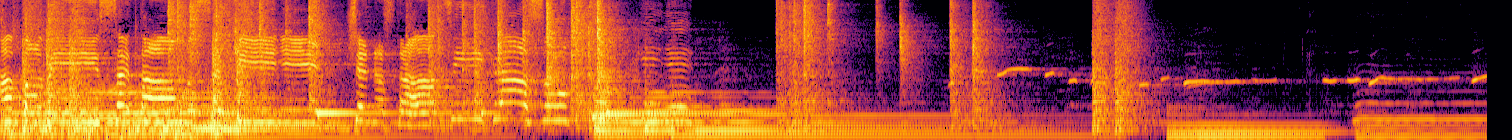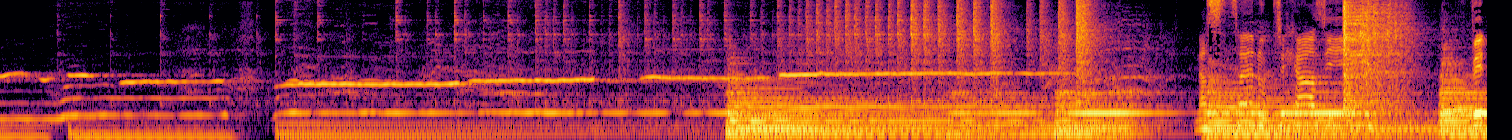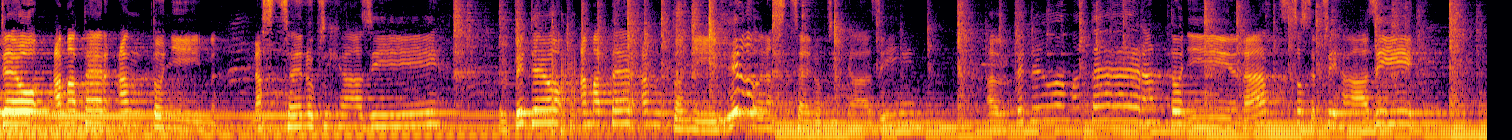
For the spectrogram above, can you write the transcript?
a baví se tam se kýní. Žena ztrácí krásu v kuchyni. Video amatér Antonín. Na scénu přichází video amatér Antonín. Jo, na scénu přichází a video amatér Antonín. Na co se přichází?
